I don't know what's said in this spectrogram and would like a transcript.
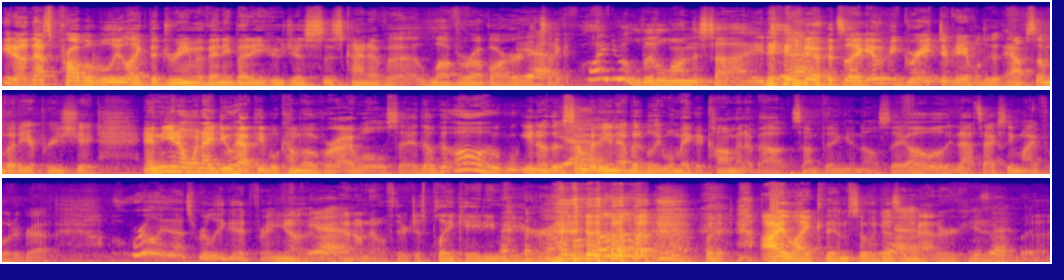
you know that's probably like the dream of anybody who just is kind of a lover of art yeah. it's like oh i do a little on the side yeah. you know it's like it would be great to be able to have somebody appreciate and you know when i do have people come over i will say they'll go oh you know that yeah. somebody inevitably will make a comment about something and i'll say oh well, that's actually my photograph really that's really good for you know yeah. i don't know if they're just placating me or but i like them so it doesn't matter exactly. Know, uh,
